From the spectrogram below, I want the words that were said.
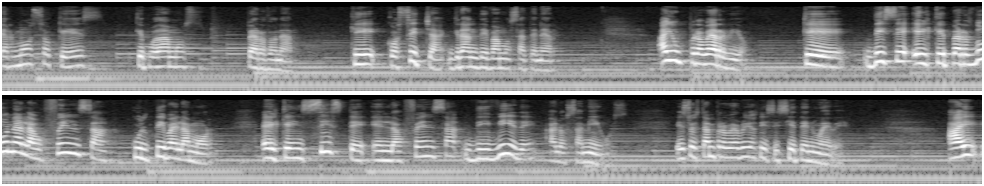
hermoso que es que podamos perdonar. Qué cosecha grande vamos a tener. Hay un proverbio que dice, el que perdona la ofensa cultiva el amor. El que insiste en la ofensa divide a los amigos. Eso está en Proverbios 17.9. Hay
